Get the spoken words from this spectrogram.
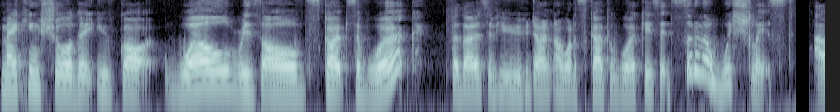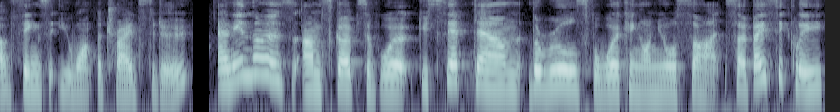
making sure that you've got well resolved scopes of work. For those of you who don't know what a scope of work is, it's sort of a wish list of things that you want the trades to do. And in those um, scopes of work, you set down the rules for working on your site. So basically,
